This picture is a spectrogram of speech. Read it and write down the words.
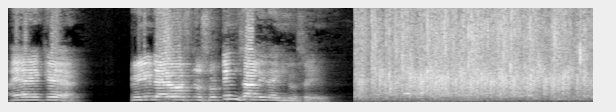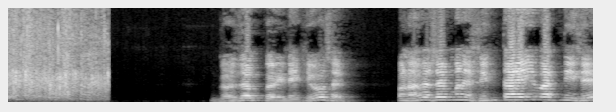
અહીંયા કે પ્રી ડાયવર્સનું શૂટિંગ ચાલી રહ્યું છે. ગજબ કરી નાખ્યો સાહેબ. પણ હવે સાહેબ મને ચિંતા એ વાતની છે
